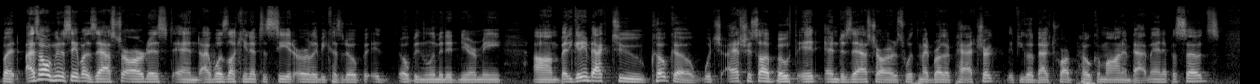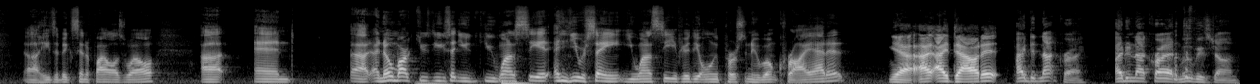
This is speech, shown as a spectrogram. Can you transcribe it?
but that's all I'm going to say about Disaster Artist. And I was lucky enough to see it early because it, op- it opened limited near me. Um, but getting back to Coco, which I actually saw both it and Disaster Artist with my brother Patrick. If you go back to our Pokemon and Batman episodes, uh, he's a big cinephile as well. Uh, and uh, I know Mark, you, you said you, you want to see it, and you were saying you want to see if you're the only person who won't cry at it. Yeah, I, I doubt it, I did not cry. I do not cry at movies, John.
